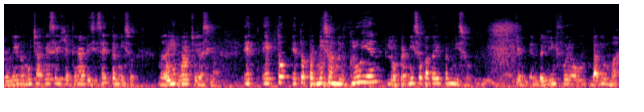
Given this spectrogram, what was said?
reunirnos muchas veces y gestionar 16 permisos. Madrid 8 y así. Est- Esto, estos permisos no incluyen los permisos para pedir permiso, que en- en Berlín fueron varios más.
